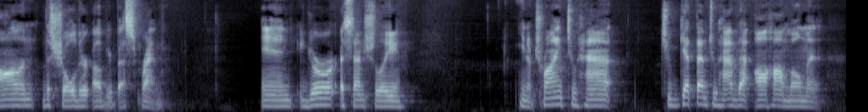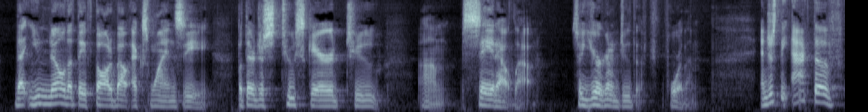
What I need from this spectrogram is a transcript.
on the shoulder of your best friend, and you're essentially, you know, trying to have to get them to have that aha moment." that you know that they've thought about X, Y, and Z, but they're just too scared to um, say it out loud. So you're going to do that for them. And just the act of,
